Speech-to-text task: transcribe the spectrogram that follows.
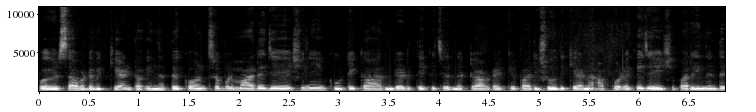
പേഴ്സ് അവിടെ വെക്കുകയാണ് കേട്ടോ. എന്നിട്ട് കോൺസ്റ്റബിൾമാർ ജയേഷിനെയും കൂട്ടി കാറിന്റെ അടുത്തേക്ക് ചെന്നിട്ട് അവിടെയൊക്കെ പരിശോധിക്കുകയാണ്. അപ്പോഴൊക്കെ ജയേഷ് പറയുന്നുണ്ട്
